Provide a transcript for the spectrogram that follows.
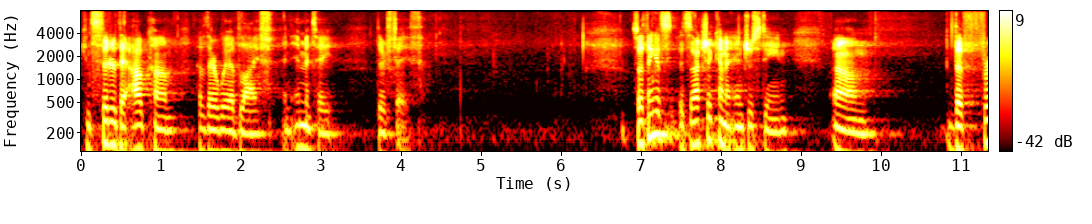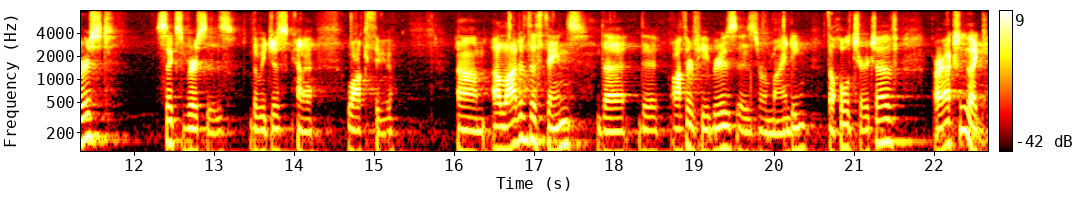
consider the outcome of their way of life, and imitate their faith. So I think it's, it's actually kind of interesting. Um, the first six verses that we just kind of walked through, um, a lot of the things that the author of Hebrews is reminding the whole church of are actually like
